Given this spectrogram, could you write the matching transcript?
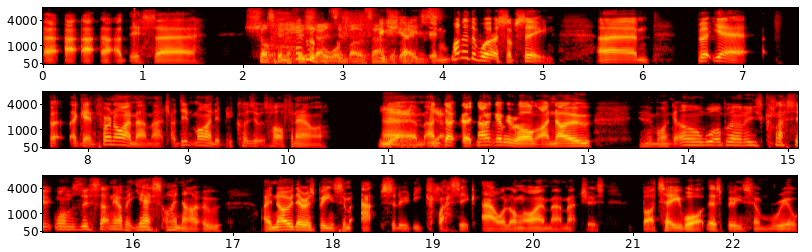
at, at, at, this. Uh, Shocking officiating by the sound of officiating. One of the worst I've seen. Um, but yeah, but again, for an Ironman match, I didn't mind it because it was half an hour. Yeah, Um, and yeah. don't, don't get me wrong, I know you might go, oh, what about these classic ones, this, that, and the other? Yes, I know. I know there has been some absolutely classic hour long Ironman matches, but I tell you what, there's been some real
